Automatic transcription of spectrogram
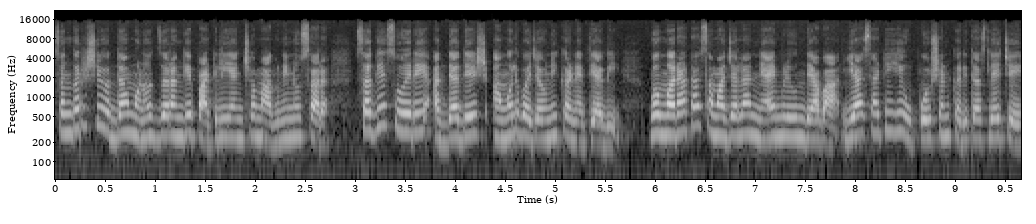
संघर्ष योद्धा मनोज जरांगे पाटील यांच्या मागणीनुसार सगळे सोयरे अध्यादेश अंमलबजावणी करण्यात यावी व मराठा समाजाला न्याय मिळवून द्यावा यासाठी हे उपोषण करीत असल्याचे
